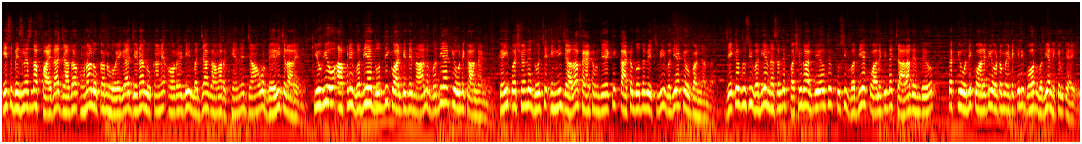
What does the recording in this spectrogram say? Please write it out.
ਇਸ ਬਿਜ਼ਨਸ ਦਾ ਫਾਇਦਾ ਜ਼ਿਆਦਾ ਉਹਨਾਂ ਲੋਕਾਂ ਨੂੰ ਹੋਏਗਾ ਜਿਹੜਾ ਲੋਕਾਂ ਨੇ ਆਲਰੇਡੀ ਮੱਝਾਂ, ਗਾਵਾਂ ਰੱਖੀਆਂ ਨੇ ਜਾਂ ਉਹ ਡੇਅਰੀ ਚਲਾ ਰਹੇ ਨੇ। ਕਿਉਂਕਿ ਉਹ ਆਪਣੀ ਵਧੀਆ ਦੁੱਧ ਦੀ ਕੁਆਲਿਟੀ ਦੇ ਨਾਲ ਵਧੀਆ ਘਿਓ ਨਿਕਾਲ ਲੈਣਗੇ? ਕਈ ਪਸ਼ੂਆਂ ਦੇ ਦੁੱਧ 'ਚ ਇੰਨੀ ਜ਼ਿਆਦਾ ਫੈਟ ਹੁੰਦੀ ਹੈ ਕਿ ਘੱਟ ਦੁੱਧ ਵਿੱਚ ਵੀ ਵਧੀਆ ਘਿਓ ਬਣ ਜਾਂਦਾ। ਜੇਕਰ ਤੁਸੀਂ ਵਧੀਆ ਨਸਲ ਦੇ ਪਸ਼ੂ ਰੱਖਦੇ ਹੋ ਤੇ ਤੁਸੀਂ ਵਧੀਆ ਕੁਆਲਿਟੀ ਦਾ ਚਾਰਾ ਦਿੰਦੇ ਹੋ, ਤਾਂ ਘਿਓ ਦੀ ਕੁਆਲਿਟੀ ਆਟੋਮੈਟਿਕਲੀ ਬਹੁਤ ਵਧੀਆ ਨਿਕਲ ਕੇ ਆਏਗੀ।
